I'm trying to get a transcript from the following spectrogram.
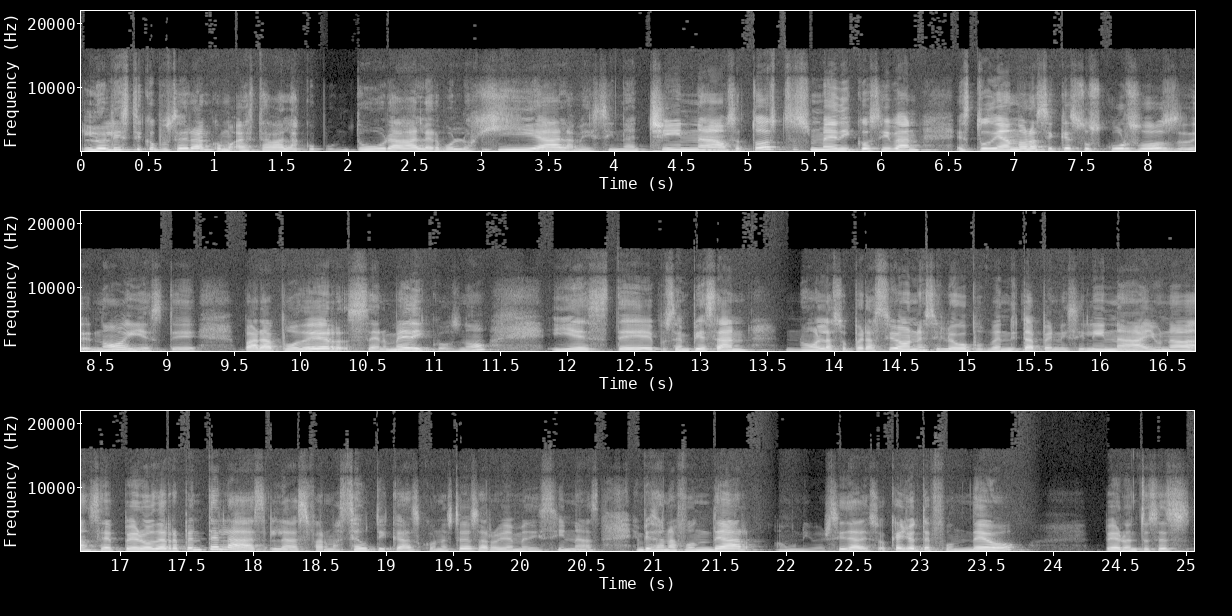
lo holístico pues eran como, estaba la acupuntura, la herbología, la medicina china, o sea, todos estos médicos iban estudiando así que sus cursos, ¿no? Y este, para poder ser médicos, ¿no? Y este, pues empiezan, ¿no? Las operaciones y luego pues bendita penicilina, hay un avance, pero de repente las, las farmacéuticas con este desarrollo de medicinas empiezan a fondear a universidades. Ok, yo te fondeo, pero entonces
